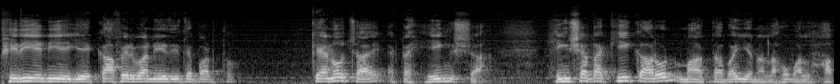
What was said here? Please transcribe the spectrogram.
ফিরিয়ে নিয়ে গিয়ে কাফের বানিয়ে দিতে পারত। কেন চায়? একটা হিংসা। হিংসাটা কি কারণ? মা তাবাইয়ান আল্লাহম আল হক।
